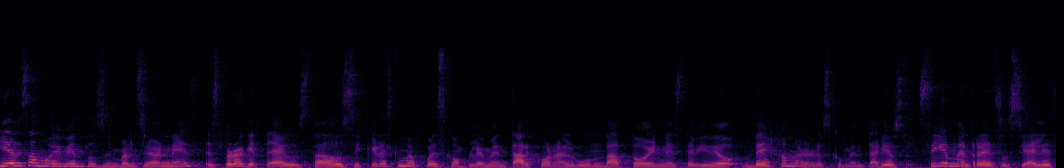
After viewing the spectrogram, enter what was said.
Piensa muy bien tus inversiones, espero que te haya gustado. Si crees que me puedes complementar con algún dato en este video, déjamelo en los comentarios. Sígueme en redes sociales,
